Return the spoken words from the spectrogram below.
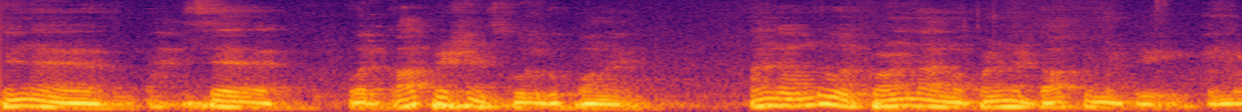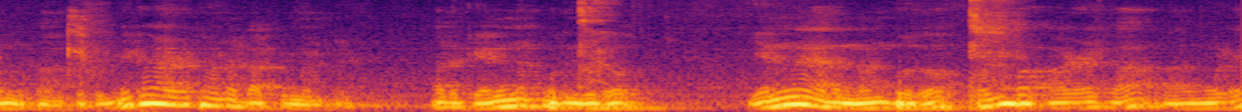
சின்ன ச- ஒரு கார்பரேஷன் ஸ்கூலுக்கு போனேன். அங்கே வந்து ஒரு குழந்தை அங்கே பண்ண டாக்குமெண்ட்ரி கொண்டு வந்து காமிச்சது. மிக அழகான டாக்குமெண்ட்ரி அதுக்கு என்ன புரிஞ்சுதோ என்ன அதை நம்புதோ ரொம்ப அழகாக அவங்களே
